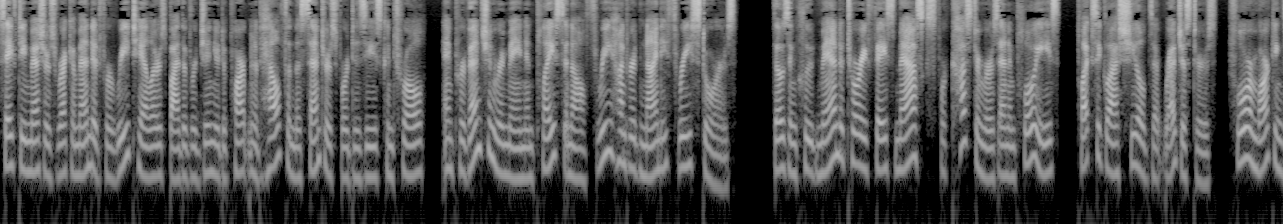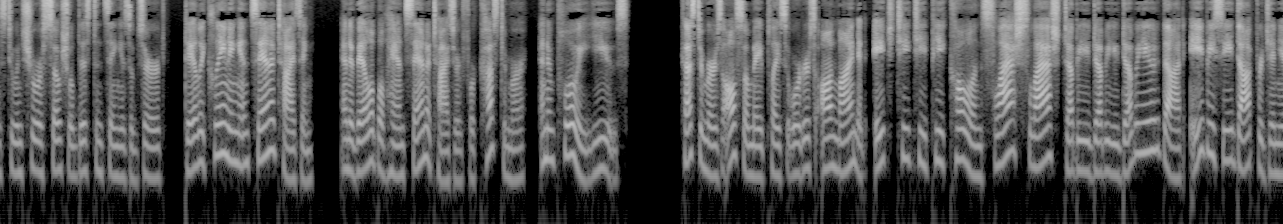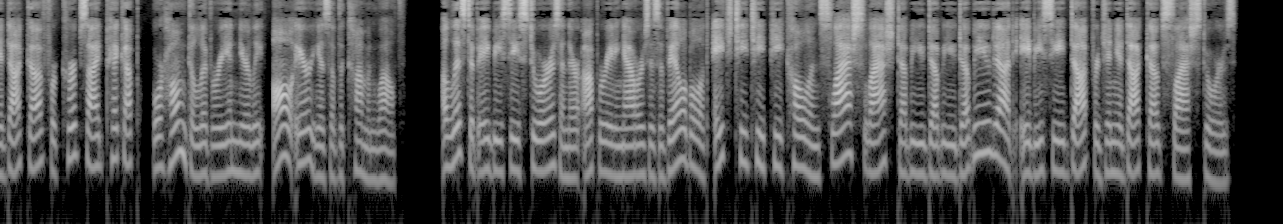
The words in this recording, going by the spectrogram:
Safety measures recommended for retailers by the Virginia Department of Health and the Centers for Disease Control and Prevention remain in place in all 393 stores. Those include mandatory face masks for customers and employees, plexiglass shields at registers, floor markings to ensure social distancing is observed, daily cleaning and sanitizing, and available hand sanitizer for customer and employee use. Customers also may place orders online at http www.abc.virginia.gov for curbside pickup or home delivery in nearly all areas of the Commonwealth. A list of ABC stores and their operating hours is available at http www.abc.virginia.gov stores.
